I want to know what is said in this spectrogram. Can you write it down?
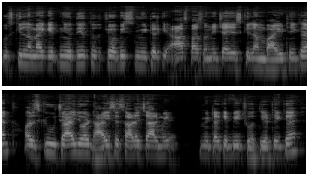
उसकी लंबाई कितनी होती है? तो चौबीस मीटर के आसपास होनी चाहिए इसकी लंबाई, ठीक है? और इसकी ऊंचाई जो है, ढाई से साढ़े चार मीटर के बीच होती है, ठीक है?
